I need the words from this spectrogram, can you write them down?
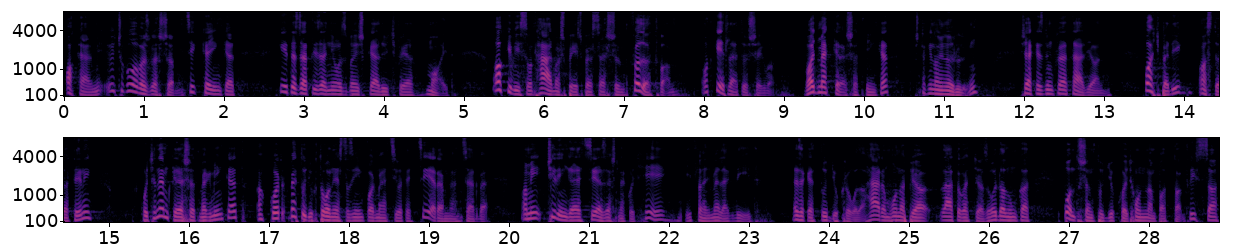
akármi. Ő csak olvasgassa a mi cikkeinket. 2018-ban is kell ügyfél, majd. Aki viszont hármas page per session fölött van, ott két lehetőség van. Vagy megkeresett minket, és neki nagyon örülünk, és elkezdünk fel tárgyalni. Vagy pedig az történik, hogyha nem keresett meg minket, akkor be tudjuk tolni ezt az információt egy CRM rendszerbe, ami csilingel egy szélzesnek, hogy hé, itt van egy meleg lead. Ezeket tudjuk róla. Három hónapja látogatja az oldalunkat, pontosan tudjuk, hogy honnan pattant vissza,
